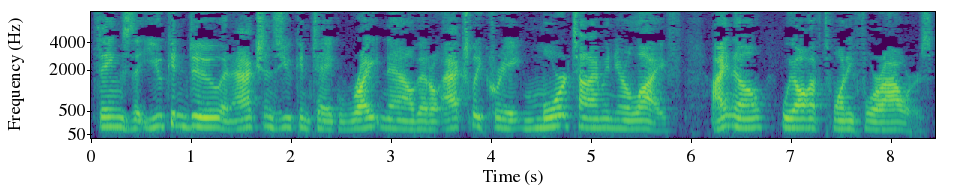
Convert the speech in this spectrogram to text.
things that you can do and actions you can take right now that'll actually create more time in your life. I know we all have 24 hours.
